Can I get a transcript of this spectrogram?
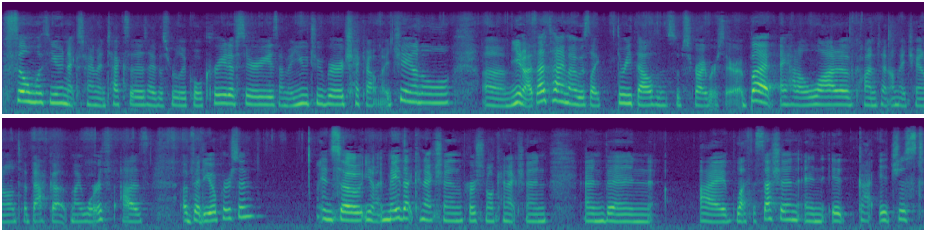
film with you next time in Texas. I have this really cool creative series. I'm a YouTuber. Check out my channel. Um, you know, at that time I was like 3,000 subscribers, Sarah. But I had a lot of content on my channel to back up my worth as a video person. And so, you know, I made that connection, personal connection, and then I left the session and it got, it just,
